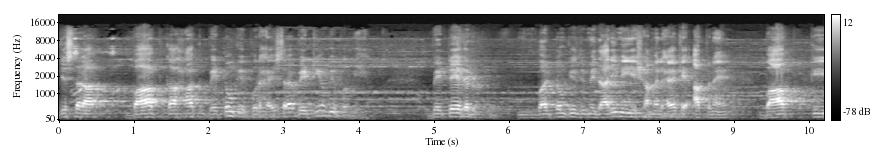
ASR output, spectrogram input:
जिस तरह बाप का हक बेटों के ऊपर है, इस तरह बेटियों के ऊपर भी है। बेटे अगर बेटों की ज़िम्मेदारी में ये शामिल है कि अपने बाप की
